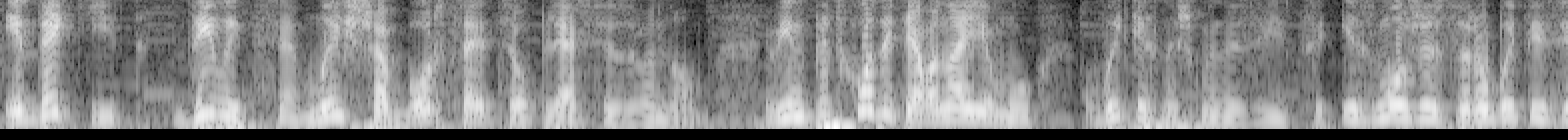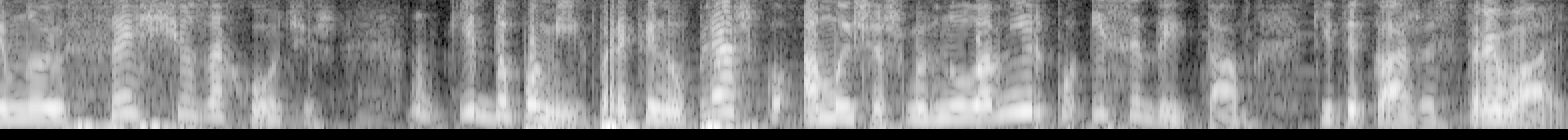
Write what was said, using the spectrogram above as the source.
Іде кіт, дивиться, миша борсається у пляшці з вином. Він підходить, а вона йому витягнеш мене звідси і зможеш зробити зі мною все, що захочеш. Ну, кіт допоміг, перекинув пляшку, а миша шмигнула в нірку і сидить там. Кіт і каже: Стривай.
